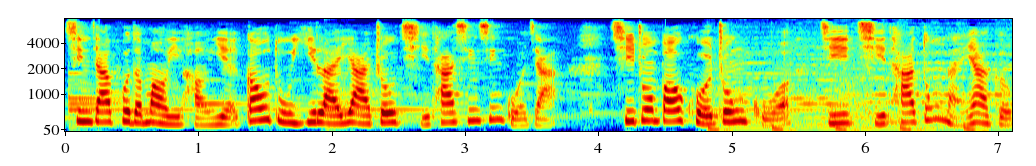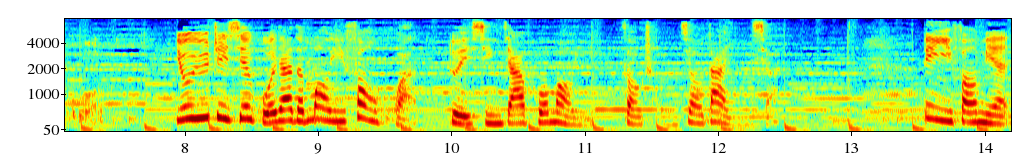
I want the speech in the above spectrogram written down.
新加坡的贸易行业高度依赖亚洲其他新兴国家，其中包括中国及其他东南亚各国。由于这些国家的贸易放缓，对新加坡贸易造成较大影响。另一方面，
